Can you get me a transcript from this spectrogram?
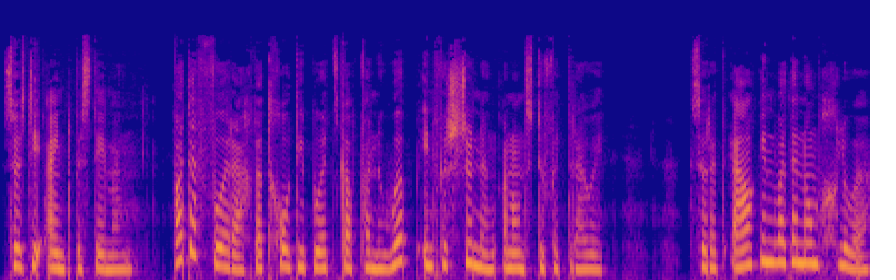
soos die eindbestemming. Wat 'n voorreg dat God die boodskap van hoop en verzoening aan ons toevertrou het, sodat elkeen wat in hom glo,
